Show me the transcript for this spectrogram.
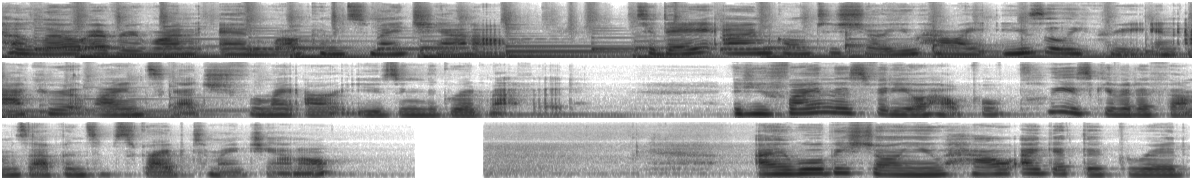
Hello everyone and welcome to my channel. Today I'm going to show you how I easily create an accurate line sketch for my art using the grid method. If you find this video helpful, please give it a thumbs up and subscribe to my channel. I will be showing you how I get the grid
